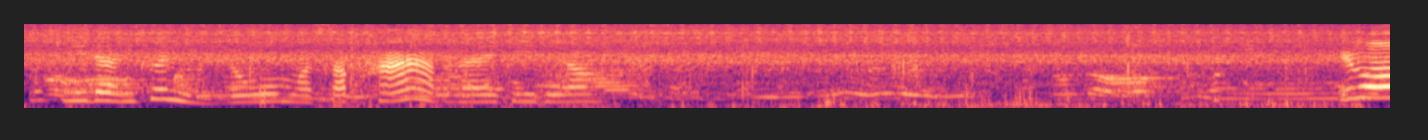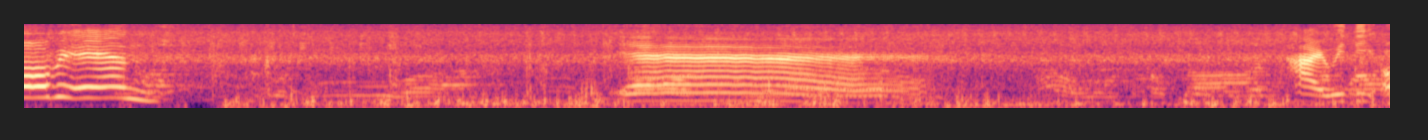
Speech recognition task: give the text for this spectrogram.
เมื่อกี้เดินขึ้นดูหมดสภาพเลยทีเดียวพี่โบพี่เอ็น เย้ ถ่ายวิดีโอ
